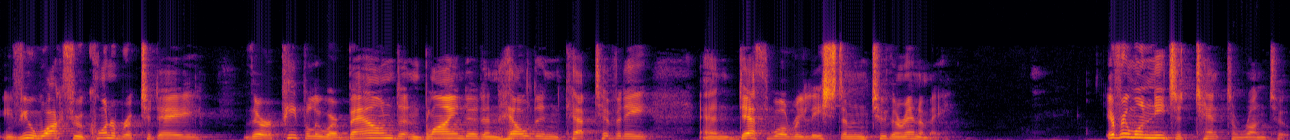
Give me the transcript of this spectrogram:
If you walk through Corner Brook today, there are people who are bound and blinded and held in captivity, and death will release them to their enemy. Everyone needs a tent to run to.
